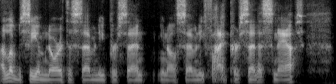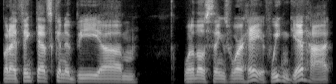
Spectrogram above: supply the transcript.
I'd love to see him north of 70%, you know, 75% of snaps. But I think that's going to be um, one of those things where, hey, if we can get hot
